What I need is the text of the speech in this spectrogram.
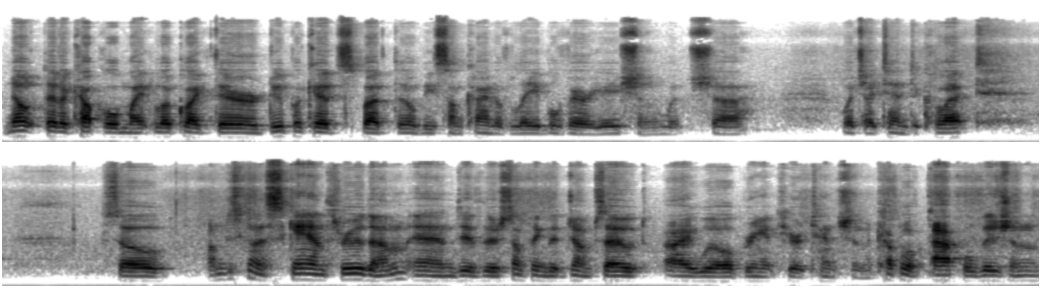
Note that a couple might look like they're duplicates, but there'll be some kind of label variation, which, uh, which I tend to collect. So I'm just going to scan through them, and if there's something that jumps out, I will bring it to your attention. A couple of Apple Vision.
